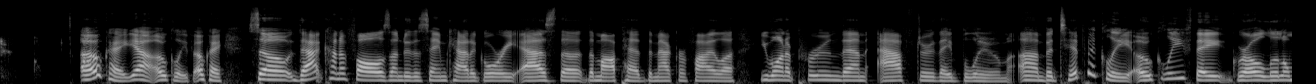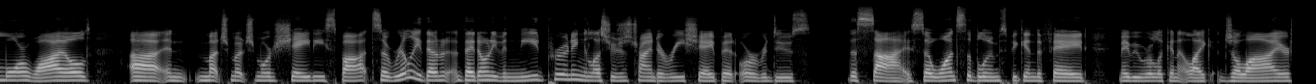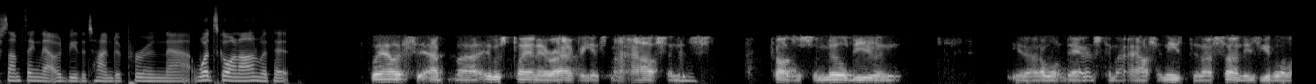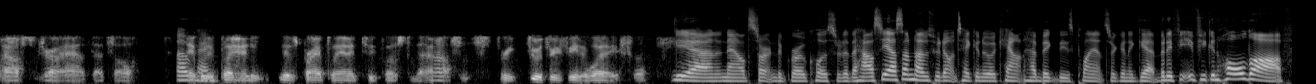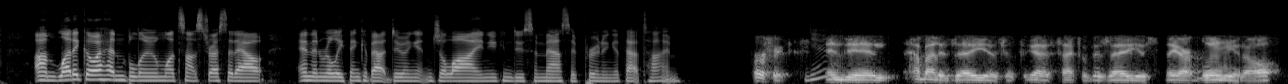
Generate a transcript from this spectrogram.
Okay, yeah, oak leaf. Okay, so that kind of falls under the same category as the the mop head, the macrophylla. You want to prune them after they bloom, um, but typically oak leaf they grow a little more wild. Uh, and much much more shady spots. So really, they don't, they don't even need pruning unless you're just trying to reshape it or reduce the size. So once the blooms begin to fade, maybe we're looking at like July or something. That would be the time to prune that. What's going on with it? Well, it's, I, uh, it was planted right up against my house, and it's causing some mildew, and you know I don't want damage to my house. It needs to my son needs to get a little house to dry out. That's all. Okay. Maybe we planted it was probably planted too close to the house. It's three, two or three feet away. So Yeah, and now it's starting to grow closer to the house. Yeah, sometimes we don't take into account how big these plants are going to get. But if if you can hold off, um, let it go ahead and bloom. Let's not stress it out, and then really think about doing it in July, and you can do some massive pruning at that time. Perfect. Yeah. And then how about azaleas? If you got a type of azaleas, they aren't blooming at all.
